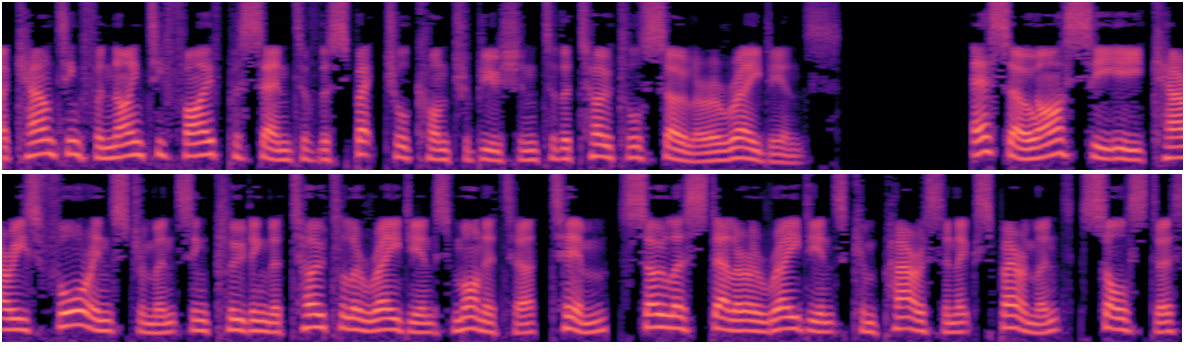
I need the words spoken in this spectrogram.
accounting for 95% of the spectral contribution to the total solar irradiance. SORCE carries four instruments including the Total Irradiance Monitor TIM, Solar Stellar Irradiance Comparison Experiment SOLSTICE,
